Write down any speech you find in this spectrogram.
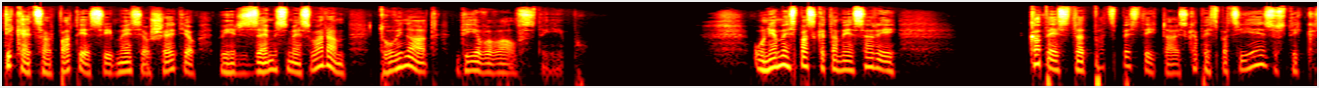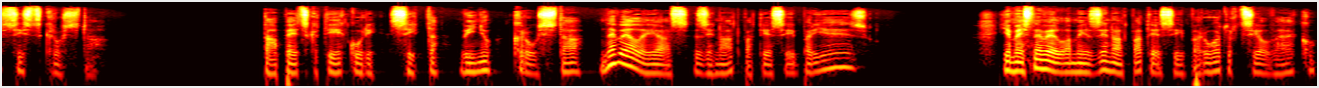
Tikai caur patiesību mēs jau šeit, jau virs zemes, varam tuvināt Dieva valstību. Un ja mēs paskatāmies arī, kāpēc tad pats pestītājs, kāpēc pats Jēzus tika sists krustā? Tāpēc, ka tie, kuri sita viņu krustā, nevēlējās zināt patiesību par Jēzu. Ja mēs nevēlamies zināt patiesību par otru cilvēku,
